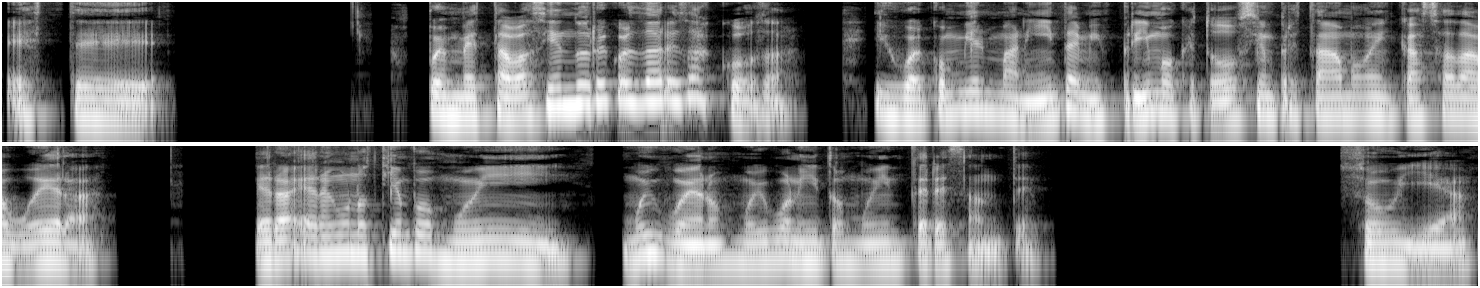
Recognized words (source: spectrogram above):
este, pues me estaba haciendo recordar esas cosas. Igual con mi hermanita y mis primos, que todos siempre estábamos en casa de abuela. Era, eran unos tiempos muy, muy buenos, muy bonitos, muy interesantes. So, yeah.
